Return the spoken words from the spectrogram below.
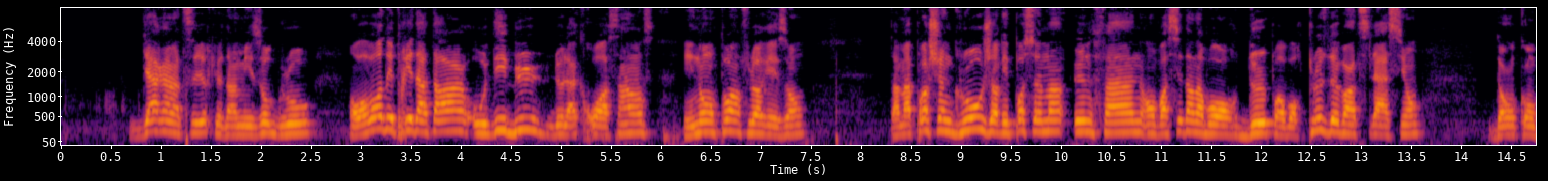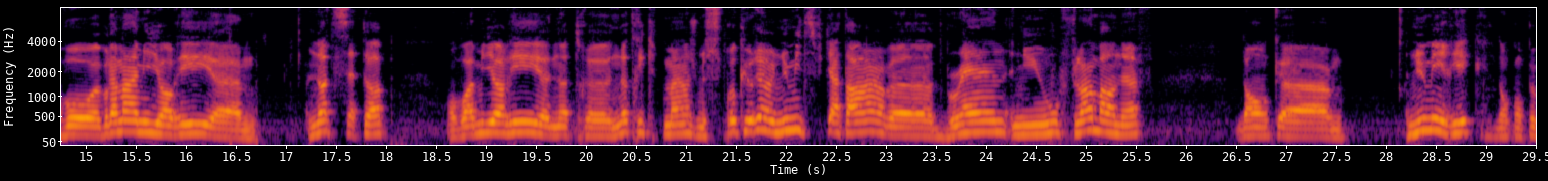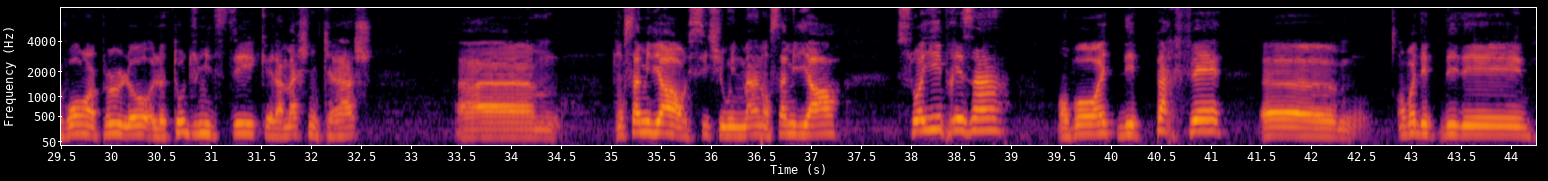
garantir que dans mes autres Grow, on va avoir des prédateurs au début de la croissance et non pas en floraison. Dans ma prochaine Grow, j'aurai pas seulement une fan. On va essayer d'en avoir deux pour avoir plus de ventilation. Donc, on va vraiment améliorer euh, notre setup. On va améliorer euh, notre, euh, notre équipement. Je me suis procuré un humidificateur brand new, flambant neuf. Donc, numérique. Donc, on peut voir un peu le taux d'humidité que la machine crache. on s'améliore ici chez Winman. On s'améliore. Soyez présents. On va être des parfaits on va des, des,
